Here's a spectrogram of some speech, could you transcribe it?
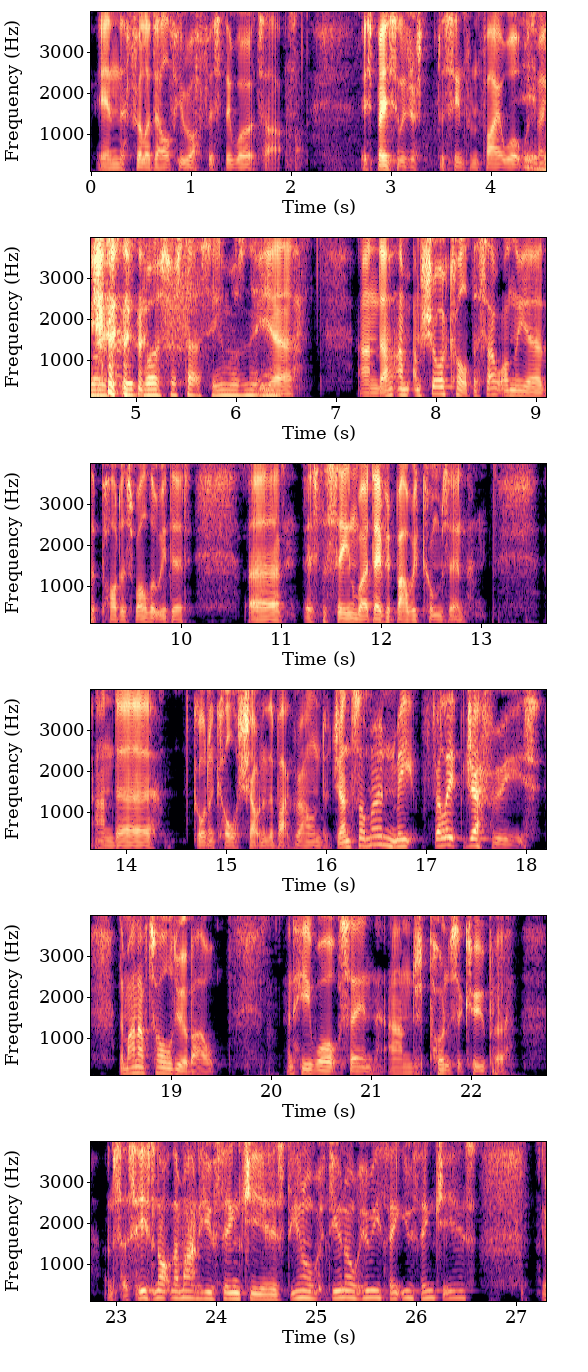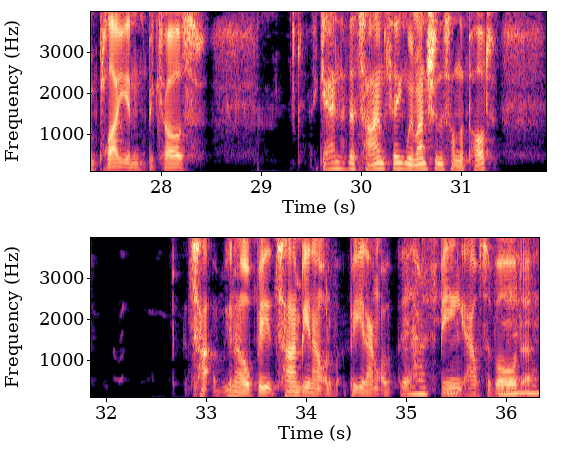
in the Philadelphia office they worked at. It's basically just the scene from Fire Walk with It me. was, it was just that scene, wasn't it? Yeah, and I- I'm, I'm sure I called this out on the uh, the pod as well that we did. Uh, it's the scene where David Bowie comes in, and uh, Gordon Cole shouting in the background, "Gentlemen, meet Philip Jeffries, the man I've told you about." And he walks in and just points at Cooper and says, "He's not the man you think he is. Do you know? Do you know who he think you think he is?" Implying because, again, the time thing we mentioned this on the pod ti you know, be, time being out of being out of, yeah, being out of order.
